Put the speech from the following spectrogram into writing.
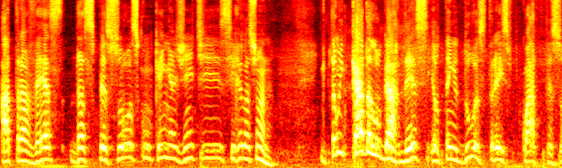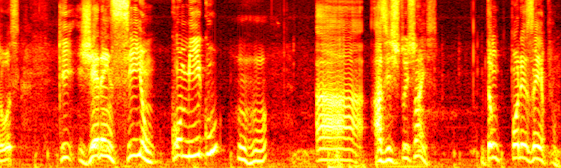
através das pessoas com quem a gente se relaciona. Então, em cada lugar desse, eu tenho duas, três, quatro pessoas que gerenciam comigo uhum. a, as instituições. Então, por exemplo,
